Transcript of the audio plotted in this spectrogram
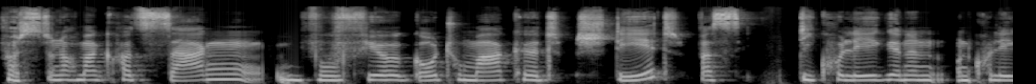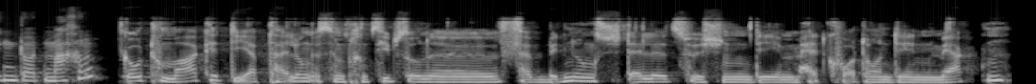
Wolltest du noch mal kurz sagen, wofür Go-to-Market steht, was die Kolleginnen und Kollegen dort machen? Go-to-Market, die Abteilung ist im Prinzip so eine Verbindungsstelle zwischen dem Headquarter und den Märkten.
